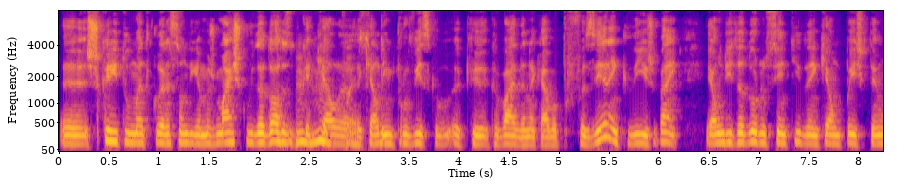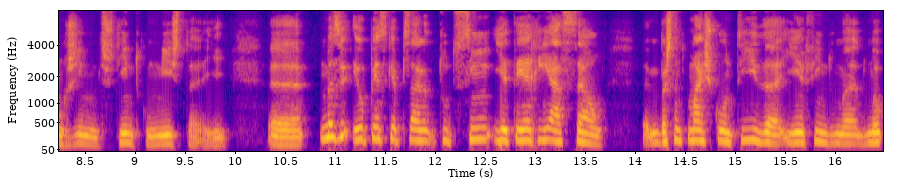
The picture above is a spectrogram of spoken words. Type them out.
uh, escrito uma declaração, digamos, mais cuidadosa do que uhum, aquela, aquela improviso que, que, que, Biden acaba por fazer, em que diz, bem, é um ditador no sentido em que é um país que tem um regime distinto, comunista, e, uh, mas eu penso que apesar de tudo sim, e até a reação bastante mais contida e, enfim, de uma, de uma,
